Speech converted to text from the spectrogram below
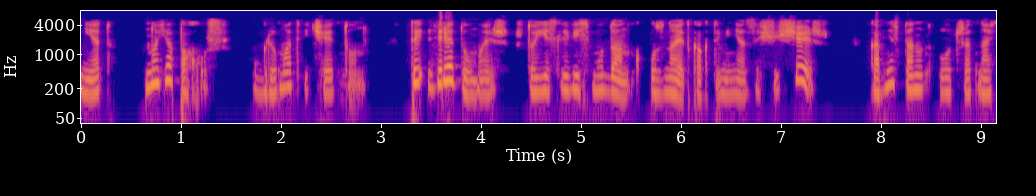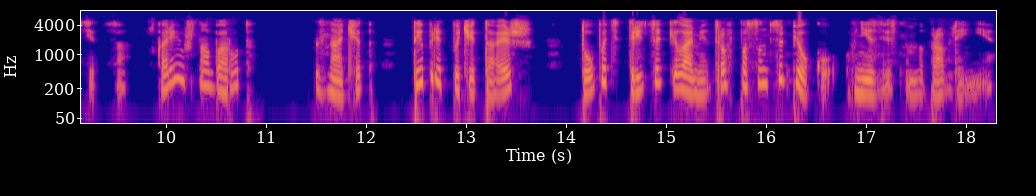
Нет, но я похож, угрюмо отвечает он. Ты зря думаешь, что если весь муданг узнает, как ты меня защищаешь, ко мне станут лучше относиться. Скорее уж наоборот. Значит, ты предпочитаешь топать 30 километров по солнцепеку в неизвестном направлении,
